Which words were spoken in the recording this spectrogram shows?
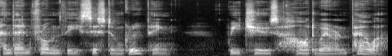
and then from the System grouping, we choose Hardware and Power.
